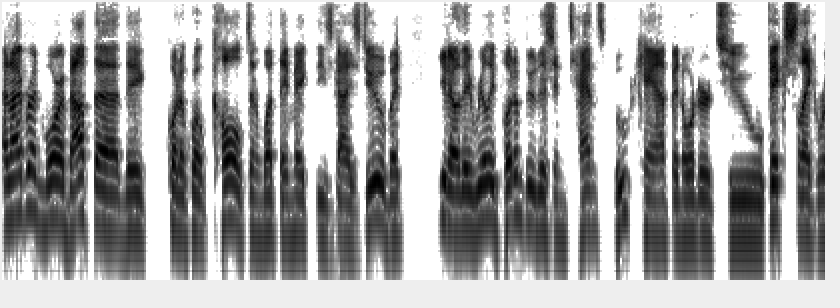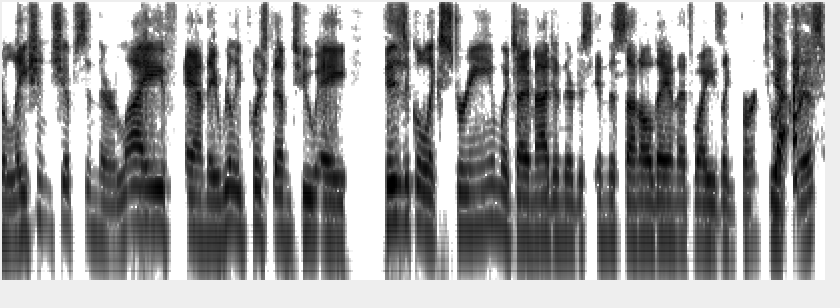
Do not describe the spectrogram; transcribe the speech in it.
And I've read more about the the quote unquote cult and what they make these guys do, but you know, they really put them through this intense boot camp in order to fix like relationships in their life. And they really push them to a physical extreme, which I imagine they're just in the sun all day. And that's why he's like burnt to yeah. a crisp.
